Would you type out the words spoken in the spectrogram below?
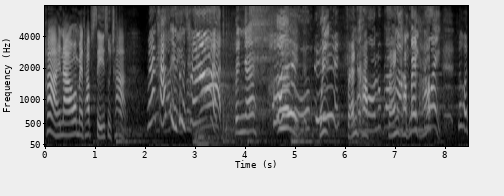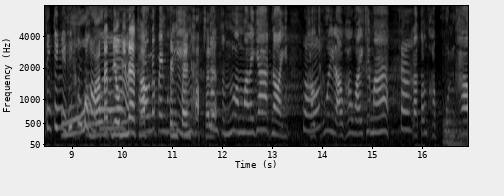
ข้าให้นามว่าแม่ทัพศรีสุชาติ แม่ทัพศรีสุชาติ เป็นไงเฮ้ย วิแฟนคลับ โอ้โหรูปร่างแฟนคลับหล่อแม่จริงๆทัพด้วย หล่อจริงๆอย่างที่เขาโอ้บอกโหมาแป๊บเดียวมีแม่ทัพเรานะเป็นผู้เป็นหญิงแฟนคลับซะแล้ต้ว องสำรวมมารยาทหน่อยหรอเขาช่วยเราเข้าไว้ใช่ไหมจ้ะเราต้องขอบคุณเขา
